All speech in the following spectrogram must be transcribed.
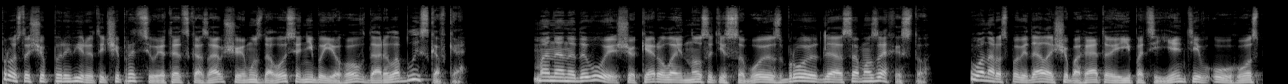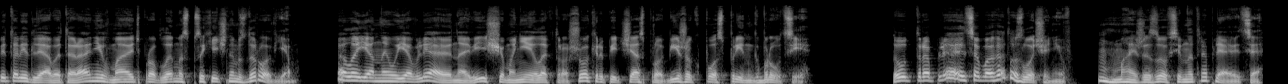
просто щоб перевірити, чи працює. Тед сказав, що йому здалося, ніби його вдарила блискавка. Мене не дивує, що Керолайн носить із собою зброю для самозахисту. Вона розповідала, що багато її пацієнтів у госпіталі для ветеранів мають проблеми з психічним здоров'ям, але я не уявляю, навіщо мені електрошокер під час пробіжок по Спрінгбруці. Тут трапляється багато злочинів. Майже зовсім не трапляються,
